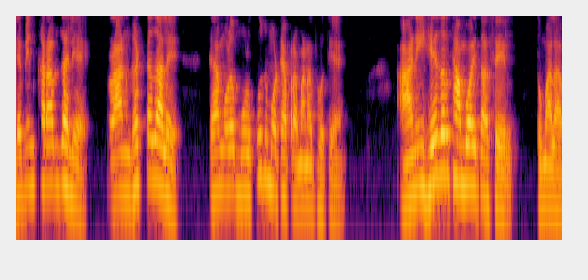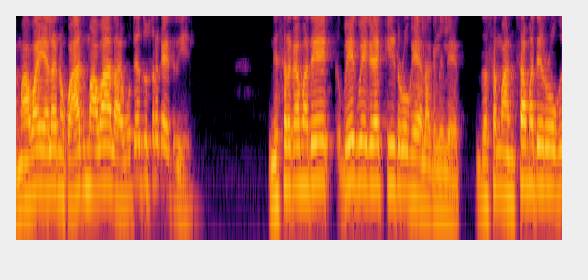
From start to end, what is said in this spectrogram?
जमीन खराब झाली आहे रान घट्ट झालंय त्यामुळं मुळकूज मोठ्या प्रमाणात होते आहे. आणि हे जर थांबवायचं असेल तुम्हाला मावा यायला नको. आज मावा आला उद्या दुसरं काहीतरी येईल. निसर्गामध्ये वेगवेगळ्या कीड रोग यायला लागलेले आहेत. जसं माणसामध्ये रोग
